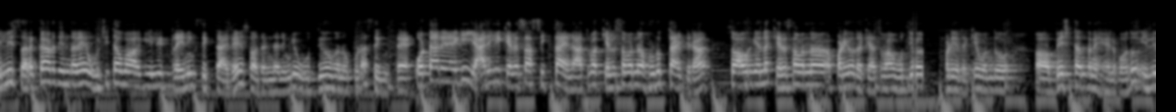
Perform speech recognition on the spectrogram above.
ಇಲ್ಲಿ ಸರ್ಕಾರದಿಂದನೇ ಉಚಿತವಾಗಿ ಇಲ್ಲಿ ಟ್ರೈನಿಂಗ್ ಸಿಗ್ತಾ ಇದೆ. ಸೊ ಅದರಿಂದ ನಿಮ್ಗೆ ಉದ್ಯೋಗನೂ ಕೂಡ ಸಿಗುತ್ತೆ. ಒಟ್ಟಾರೆಯಾಗಿ ಯಾರಿಗೆ ಕೆಲಸ ಸಿಗ್ತಾ ಇಲ್ಲ ಅಥವಾ ಕೆಲಸವನ್ನ ಹುಡುಕ್ತಾ ಇದ್ದೀರಾ ಸೊ ಅವ್ರಿಗೆಲ್ಲ ಕೆಲಸವನ್ನ ಪಡೆಯೋದಕ್ಕೆ ಅಥವಾ ಉದ್ಯೋಗ ಪಡೆಯೋದಕ್ಕೆ ಒಂದು ಬೆಸ್ಟ್ ಅಂತಾನೆ ಹೇಳ್ಬೋದು. ಇಲ್ಲಿ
